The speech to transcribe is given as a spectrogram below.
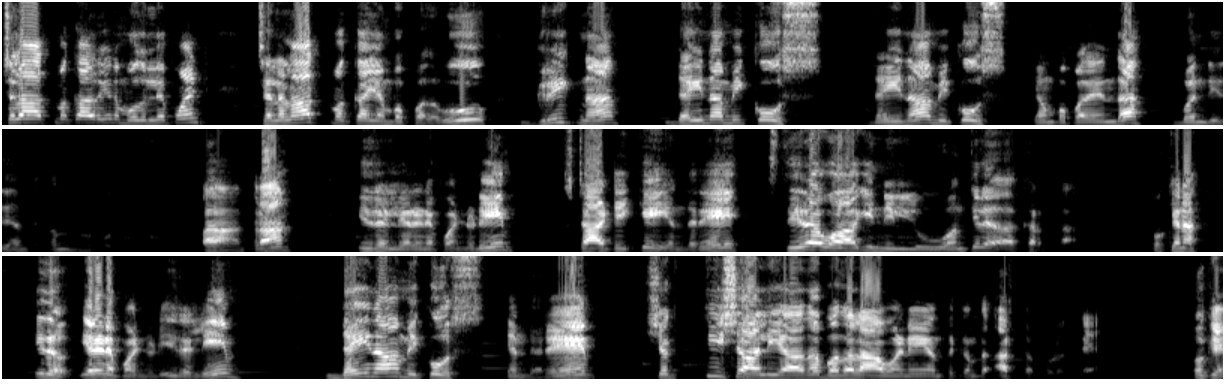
ಚಲನಾತ್ಮಕ ಅಂದ್ರೆ ಮೊದಲನೇ ಪಾಯಿಂಟ್ ಚಲನಾತ್ಮಕ ಎಂಬ ಪದವು ಗ್ರೀಕ್ನ ಡೈನಾಮಿಕೋಸ್ ಡೈನಾಮಿಕೋಸ್ ಎಂಬ ಪದದಿಂದ ಬಂದಿದೆ ಅಂತಕ್ಕಂಥ ನೋಡ್ಬೋದು. ಆ ನಂತರ ಇದರಲ್ಲಿ ಎರಡನೇ ಪಾಯಿಂಟ್ ನೋಡಿ. ಸ್ಟಾಟಿಕೆ ಎಂದರೆ ಸ್ಥಿರವಾಗಿ ನಿಲ್ಲು ಅಂತೇಳಿ ಅರ್ಥ ಓಕೆನಾ ಇದು ಎರಡನೇ ಪಾಯಿಂಟ್ ನೋಡಿ. ಇದರಲ್ಲಿ ಡೈನಾಮಿಕೋಸ್ ಎಂದರೆ ಶಕ್ತಿಶಾಲಿಯಾದ ಬದಲಾವಣೆ ಅಂತಕ್ಕಂಥ ಅರ್ಥ ಕೊಡುತ್ತೆ. ಓಕೆ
